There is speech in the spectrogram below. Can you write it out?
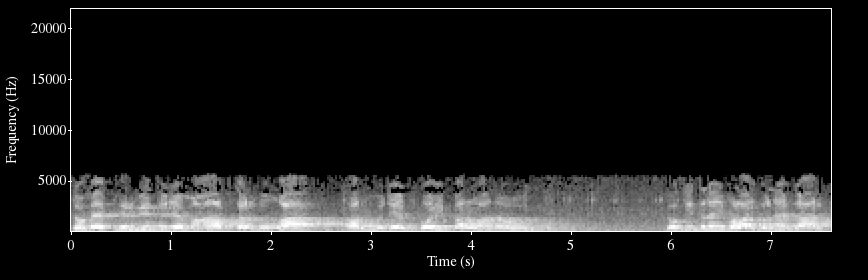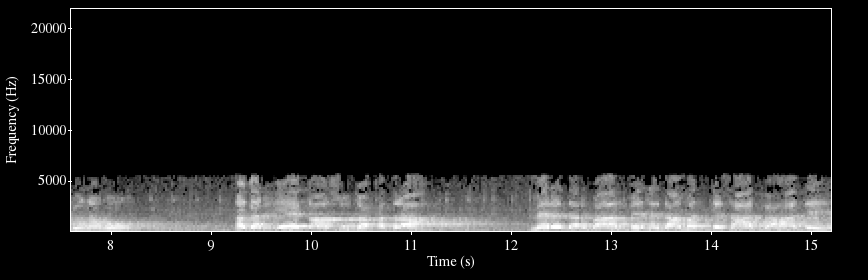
تو میں پھر بھی تجھے معاف کر دوں گا اور مجھے کوئی پرواہ نہ ہوگی۔ تو کتنا ہی بڑا گنہگار کیوں نہ ہو۔ اگر ایک آنسو کا خطرہ میرے دربار میں ندامت کے ساتھ بہا دے،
